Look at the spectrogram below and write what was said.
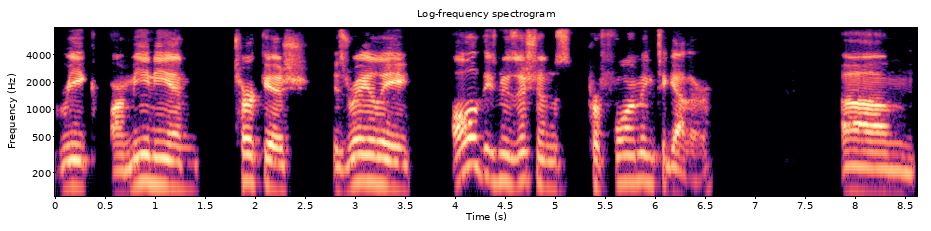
Greek, Armenian, Turkish, Israeli, all of these musicians performing together um,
